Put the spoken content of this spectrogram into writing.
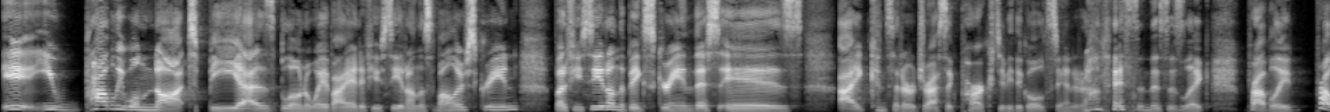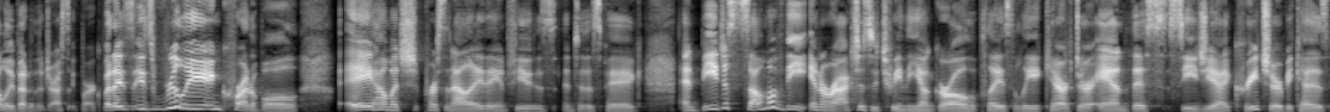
it, you probably will not be as blown away by it if you see it on the smaller screen. But if you see it on the big screen, this is, I consider Jurassic Park to be the gold standard on this. And this is like probably, probably better than Jurassic Park. But it's, it's really incredible. A, how much personality they infuse into this pig. And B, just some of the interactions between the young girl who plays the lead character and this CGI creature. Because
